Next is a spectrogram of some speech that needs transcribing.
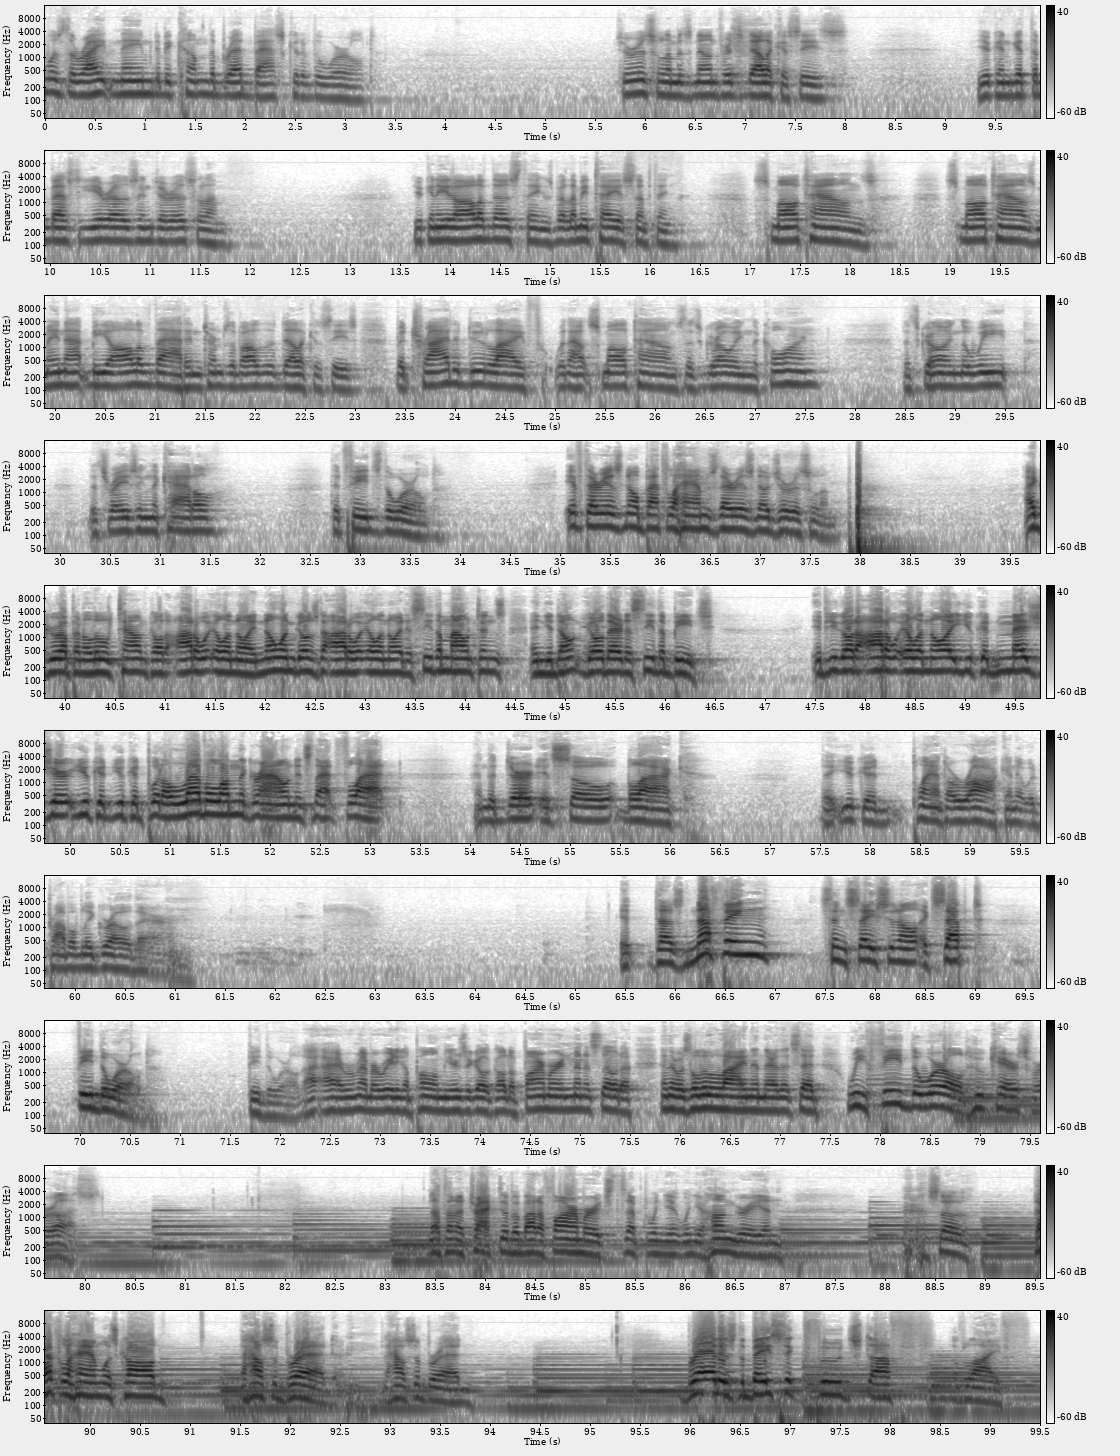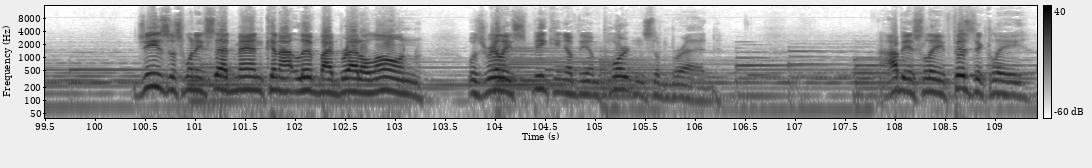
was the right name to become the breadbasket of the world. Jerusalem is known for its delicacies. You can get the best gyros in Jerusalem. You can eat all of those things, but let me tell you something. Small towns, small towns may not be all of that in terms of all of the delicacies, but try to do life without small towns that's growing the corn, that's growing the wheat, that's raising the cattle, that feeds the world. If there is no Bethlehems, there is no Jerusalem. I grew up in a little town called Ottawa, Illinois. No one goes to Ottawa, Illinois to see the mountains, and you don't go there to see the beach. If you go to Ottawa, Illinois, you could measure, you could, you could put a level on the ground, it's that flat, and the dirt is so black that you could plant a rock and it would probably grow there. It does nothing sensational except feed the world. Feed the world. I, I, remember reading a poem years ago called A Farmer in Minnesota, and there was a little line in there that said, We feed the world, who cares for us? Nothing attractive about a farmer except when, you, when you're hungry and so Bethlehem was called the house of bread. The house of bread. Bread is the basic food stuff of life. Jesus, when he said man cannot live by bread alone, was really speaking of the importance of bread. Obviously, physically,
